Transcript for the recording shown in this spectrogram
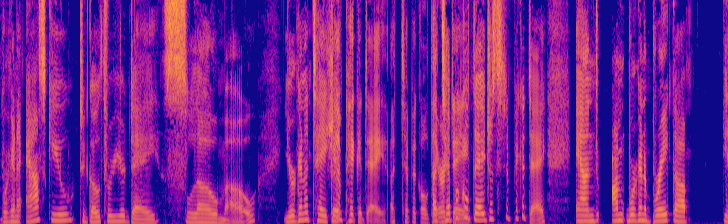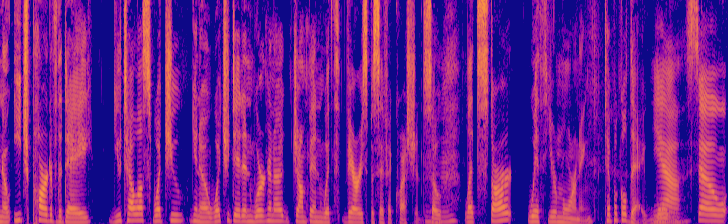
We're going to ask you to go through your day slow mo. You're going to take Just it pick a day, a typical day. a typical day. just to pick a day, and um, we're going to break up, you know, each part of the day. You tell us what you, you know, what you did, and we're going to jump in with very specific questions. So let's start with your morning, typical day. Yeah. So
